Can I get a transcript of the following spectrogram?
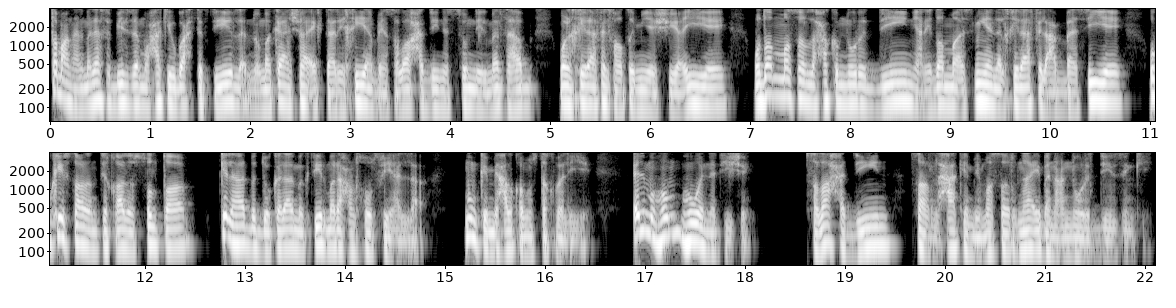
طبعا هالملف بيلزمه حكي وبحث كتير لأنه مكان شائك تاريخيا بين صلاح الدين السني المذهب والخلافة الفاطمية الشيعية وضم مصر لحكم نور الدين يعني ضم اسميا للخلافة العباسية وكيف صار انتقال السلطة كل هذا بده كلام كتير ما رح نخوض فيه هلأ ممكن بحلقة مستقبلية. المهم هو النتيجة. صلاح الدين صار الحاكم بمصر نائبا عن نور الدين زنكي.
